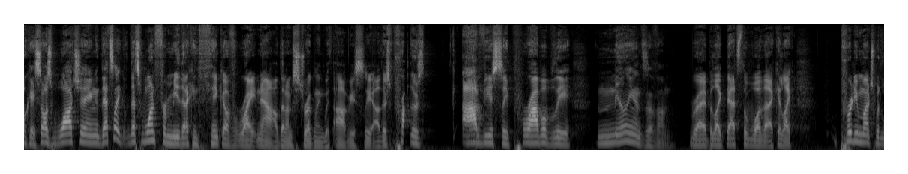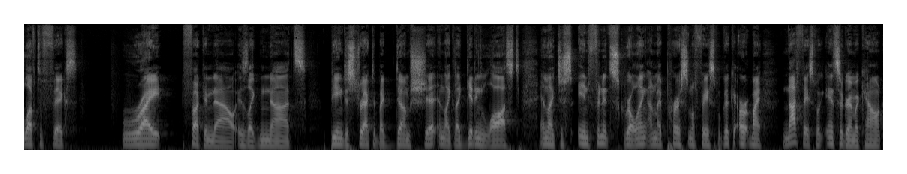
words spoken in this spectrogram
okay. So I was watching. That's like that's one for me that I can think of right now that I'm struggling with. Obviously, uh, there's pro- there's obviously probably millions of them, right? But like that's the one that I could like pretty much would love to fix right fucking now. Is like not being distracted by dumb shit and like like getting lost and like just infinite scrolling on my personal Facebook or my not Facebook Instagram account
